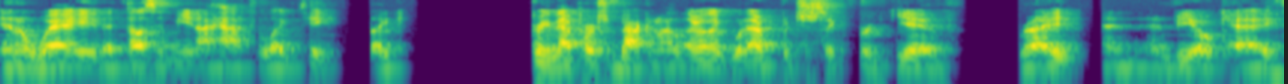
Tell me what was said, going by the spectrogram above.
in a way that doesn't mean I have to like take like bring that person back in my life or like whatever, but just like forgive, right? And and be okay.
